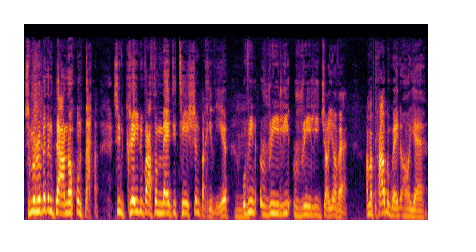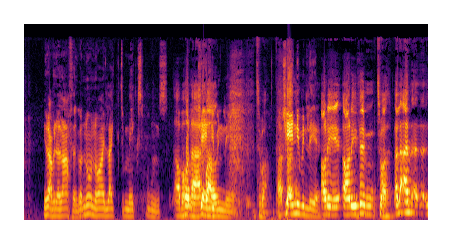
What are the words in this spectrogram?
So mae rhywbeth amdano hwnna sy'n creu rhyw fath o meditation bach i fi, mm. o fi'n really, really joio fe. A mae pawb yn gweud, oh yeah, you're having a laugh and go, no, no, I like to make spoons. A mae hwnna... Genuinely. Well, Genuinely. O'n i, on i ddim, ti'n uh,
